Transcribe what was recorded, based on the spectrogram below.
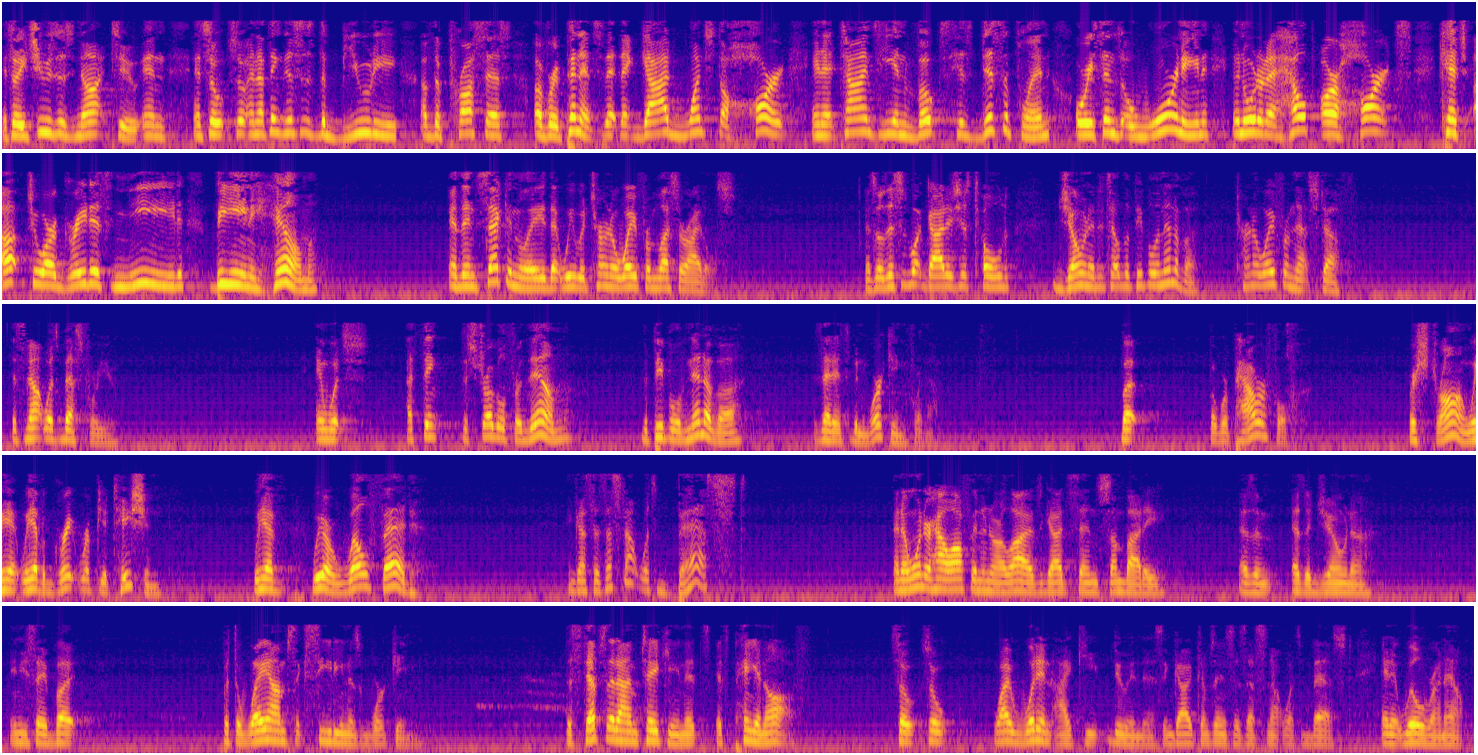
And so He chooses not to. And and so, so and I think this is the beauty of the process of repentance that, that God wants the heart, and at times He invokes His discipline or He sends a warning in order to help our hearts catch up to our greatest need being Him. And then, secondly, that we would turn away from lesser idols. And so, this is what God has just told Jonah to tell the people in Nineveh turn away from that stuff. It's not what's best for you. And what's, I think, the struggle for them, the people of Nineveh, is that it's been working for them. But, but we're powerful. We're strong. We have, we have a great reputation. We, have, we are well fed. And God says, that's not what's best. And I wonder how often in our lives God sends somebody as a as a Jonah, and you say, "But, but the way I'm succeeding is working. The steps that I'm taking, it's it's paying off. So so why wouldn't I keep doing this?" And God comes in and says, "That's not what's best, and it will run out,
